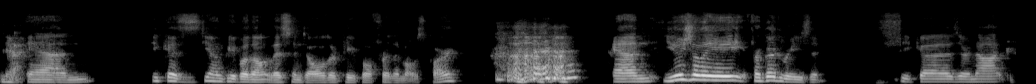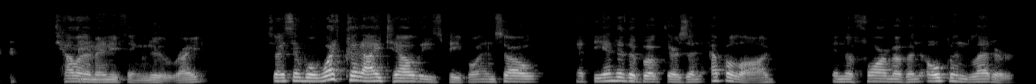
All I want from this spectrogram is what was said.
Yeah. And because young people don't listen to older people for the most part. and usually for good reason, because they're not telling them anything new, right? So I said, well, what could I tell these people? And so at the end of the book, there's an epilogue in the form of an open letter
